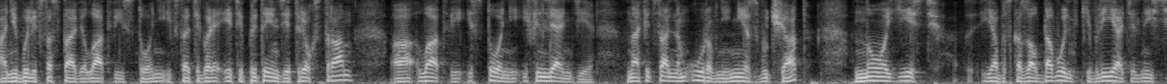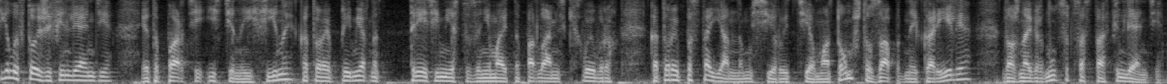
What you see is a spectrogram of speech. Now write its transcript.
они были в составе Латвии и Эстонии. И, кстати говоря, эти претензии трех стран, а, Латвии, Эстонии и Финляндии, на официальном уровне не звучат, но есть я бы сказал, довольно-таки влиятельные силы в той же Финляндии. Это партия «Истинные финны», которая примерно третье место занимает на парламентских выборах, которая постоянно муссирует тему о том, что Западная Карелия должна вернуться в состав Финляндии.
